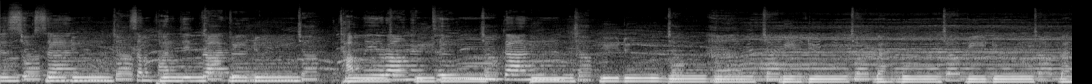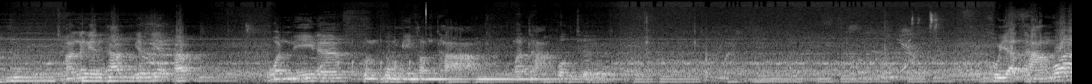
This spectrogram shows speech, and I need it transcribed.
จะสุขสันต์สัมพันธ์ที่ราบรื่นทำให้เรานั้นถึงกันมานักเรียนครับเงียบๆครับ วันนี้นะ คุณครูมีคำถามมาถามพวกเธอ ครูอยากถามว่า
